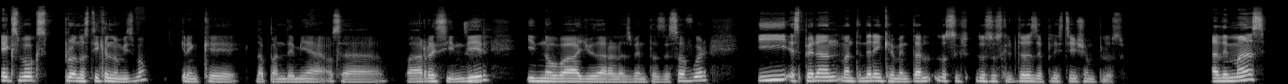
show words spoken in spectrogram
Xbox pronostica lo mismo. Creen que la pandemia, o sea, va a rescindir y no va a ayudar a las ventas de software. Y esperan mantener e incrementar los, los suscriptores de PlayStation Plus. Además,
